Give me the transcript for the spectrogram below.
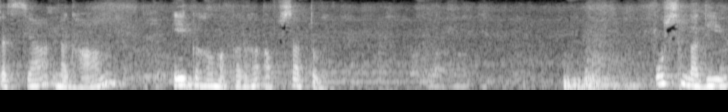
तस्या नघाम, एक मकर अवसत। उस नदी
